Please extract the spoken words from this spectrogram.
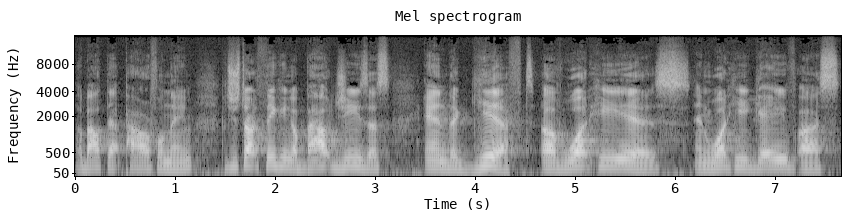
about that powerful name. But you start thinking about Jesus and the gift of what he is and what he gave us.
